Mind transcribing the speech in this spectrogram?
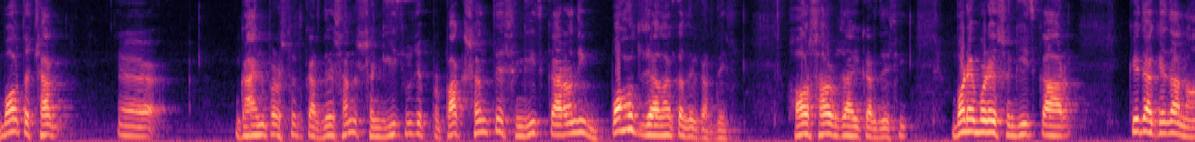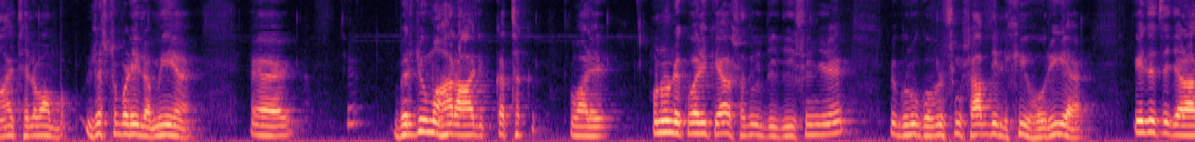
ਬਹੁਤ ਅੱਛਾ ਗਾਇਨ ਪ੍ਰਸਤੁਤ ਕਰਦੇ ਸਨ। ਸੰਗੀਤ ਵਿੱਚ ਪ੍ਰਪੱਕ ਸਨ ਤੇ ਸੰਗੀਤਕਾਰਾਂ ਦੀ ਬਹੁਤ ਜ਼ਿਆਦਾ ਕਦਰ ਕਰਦੇ ਸੀ। ਹੌਸਲਾ ਅਫਜ਼ਾਈ ਕਰਦੇ ਸੀ। ਬੜੇ ਬੜੇ ਸੰਗੀਤਕਾਰ ਕਿਹਦਾ ਕਿਹਦਾ ਨਾਂ ਇੱਥੇ ਲਵਾਂ, ਲਿਸਟ ਬੜੀ ਲੰਮੀ ਹੈ। ਬਿਰਜੂ ਮਹਾਰਾਜ ਕਥਕ ਵਾਲੇ, ਉਹਨਾਂ ਨੇ ਇੱਕ ਵਾਰੀ ਕਿਹਾ ਸਤਿਗੁਰੂ ਜਗਜੀਤ ਸਿੰਘ ਜੀ ਨੇ ਵੀ ਗੁਰੂ ਗੋਬਿੰਦ ਸਿੰਘ ਸਾਹਿਬ ਦੀ ਲਿਖੀ ਹੋ ਰਹੀ ਹੈ, ਇਹਦੇ ਤੇ ਜਰਾ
